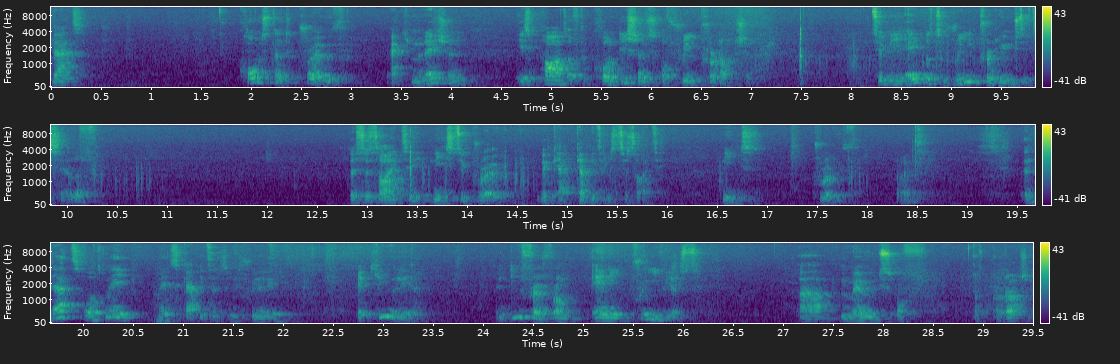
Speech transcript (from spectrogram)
that constant growth, accumulation, is part of the conditions of reproduction. To be able to reproduce itself, the society needs to grow. The capitalist society needs growth, right? And that's what make, makes capitalism really peculiar and different from any previous uh, modes of, of production.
